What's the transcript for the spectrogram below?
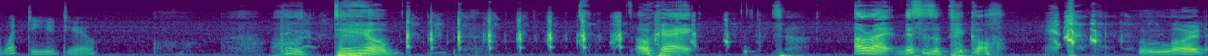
What do you do? Oh, damn. okay. All right, this is a pickle. Lord.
